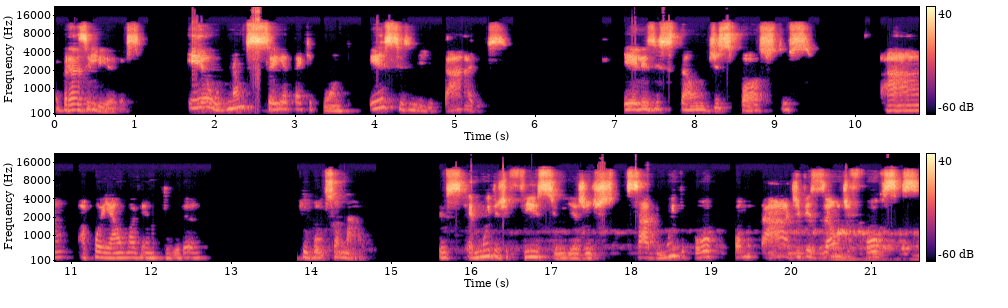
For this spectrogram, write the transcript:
brasileiras. Eu não sei até que ponto esses militares eles estão dispostos a apoiar uma aventura do Bolsonaro. É muito difícil e a gente sabe muito pouco como está a divisão de forças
